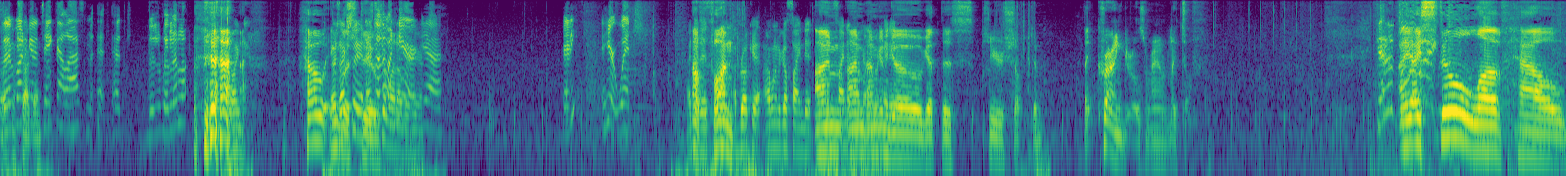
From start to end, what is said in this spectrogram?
Is oh, everybody gonna take that last? mi- uh, uh, Boink. How There's English actually an do? There's extra- another one one over here. here. Yeah. Ready? Here, witch. I Oh, did it. fun. I broke it. I'm gonna go find it. I'm find it, I'm I'm gonna hit it. go get this here shotgun. Like crying girls around, lights off. Get out I, I still love how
